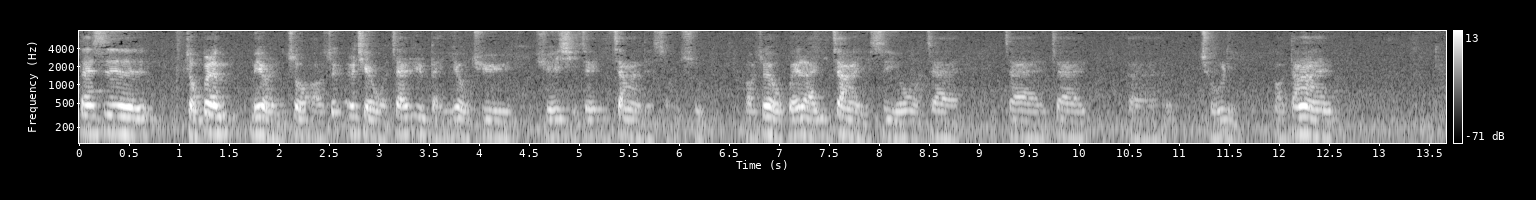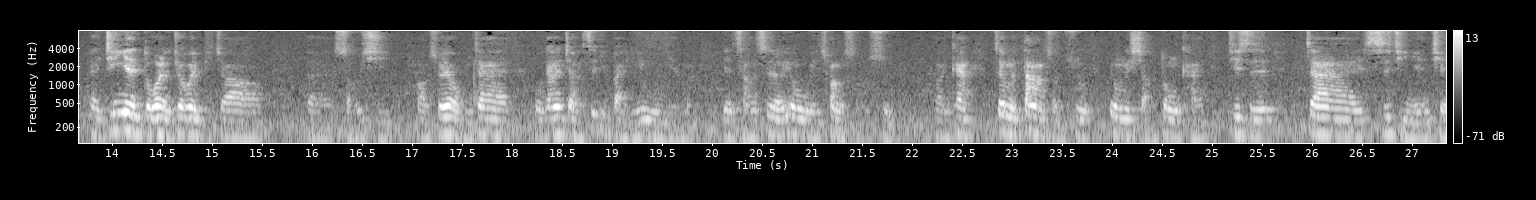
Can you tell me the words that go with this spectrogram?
但是总不能没有人做哦，所以而且我在日本也有去学习这个胰脏癌的手术，哦，所以我回来胰脏癌也是由我在在在呃处理，哦，当然，经验多了就会比较呃熟悉，哦，所以我们在我刚才讲是一百零五年嘛，也尝试了用微创手术。啊，你看这么大手术用小洞开，其实，在十几年前，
